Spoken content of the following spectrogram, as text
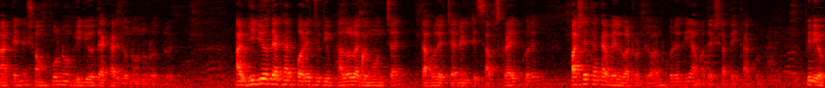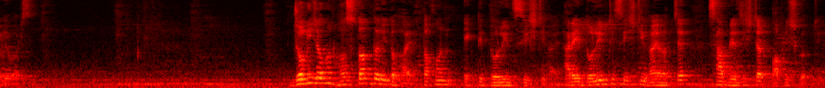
না টেনে সম্পূর্ণ ভিডিও দেখার জন্য অনুরোধ রইল। আর ভিডিও দেখার পরে যদি ভালো লাগে, মন চায় তাহলে চ্যানেলটি সাবস্ক্রাইব করে পাশে থাকা বেল বাটনটি অন করে দিয়ে আমাদের সাথেই থাকুন। প্রিয় ভিউয়ার্স, জমি যখন হস্তান্তরিত হয়, তখন একটি দলিল সৃষ্টি হয়। আর এই দলিলটি সৃষ্টি হয় হচ্ছে সাব রেজিস্টার অফিস কর্তৃক।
